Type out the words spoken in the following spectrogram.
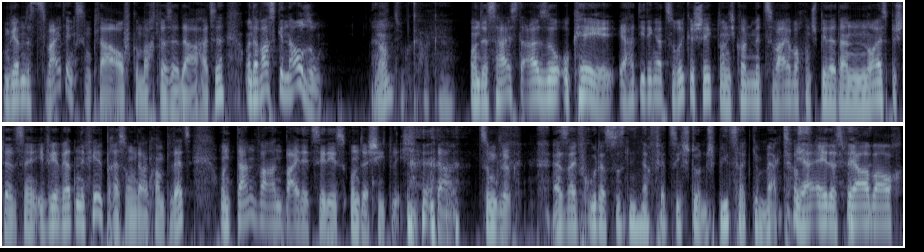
Und wir haben das zweite Exemplar aufgemacht, was er da hatte. Und da war es genauso. Ne? Du Kacke. Und das heißt also, okay, er hat die Dinger zurückgeschickt und ich konnte mir zwei Wochen später dann ein neues bestellen. Wir, wir hatten eine Fehlpressung da komplett. Und dann waren beide CDs unterschiedlich da, zum Glück. Er sei froh, dass du es nicht nach 40 Stunden Spielzeit gemerkt hast. Ja, ey, das wäre aber auch,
